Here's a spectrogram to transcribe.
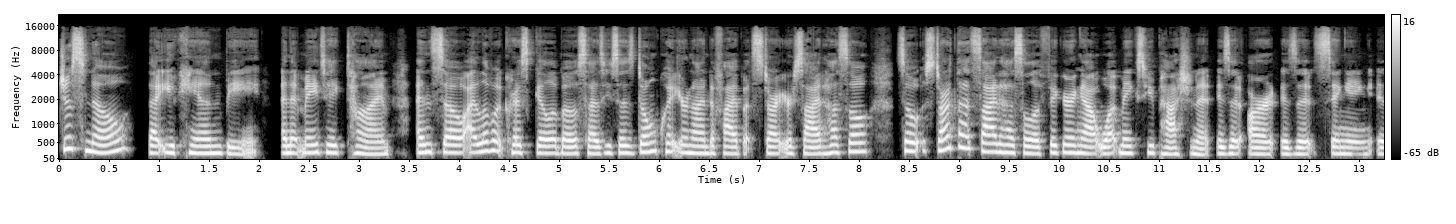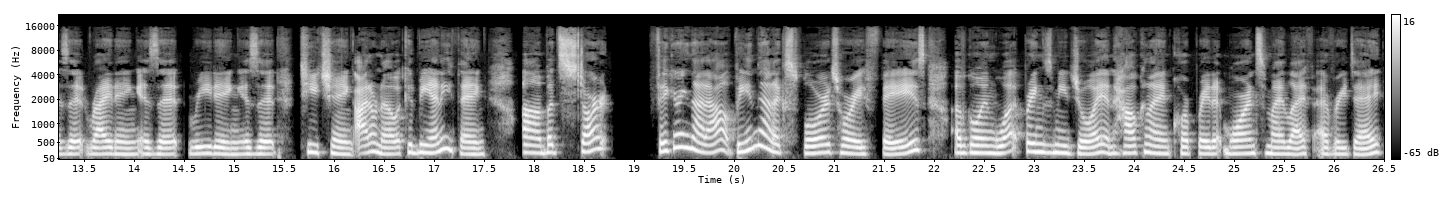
just know that you can be and it may take time. And so I love what Chris Guillebeau says. He says, Don't quit your nine to five, but start your side hustle. So start that side hustle of figuring out what makes you passionate. Is it art? Is it singing? Is it writing? Is it reading? Is it teaching? I don't know. It could be anything. Uh, but start figuring that out, being that exploratory phase of going, what brings me joy and how can I incorporate it more into my life every day?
